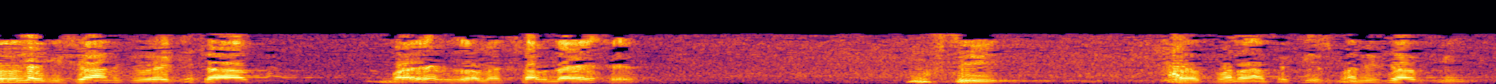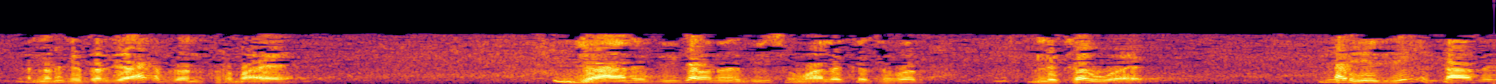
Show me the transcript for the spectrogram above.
اللہ کی شان کی وہ کتاب ہمارے صاحب لائے تھے، مفتی مولانا تقی عثمانی صاحب کی اللہ کے درجہ بلند فرمائے جہاں نے دیکھا انہوں نے بیس ممالک کا سفر لکھا ہوا ہے۔ یہ جی کتاب ہے۔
